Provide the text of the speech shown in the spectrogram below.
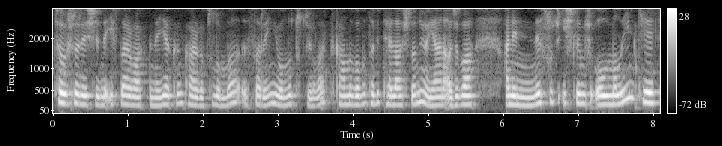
Çavuşlar eşliğinde iftar vaktine yakın karga tulumba sarayın yolunu tutuyorlar. Tıkanlı baba tabii telaşlanıyor. Yani acaba hani ne suç işlemiş olmalıyım ki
